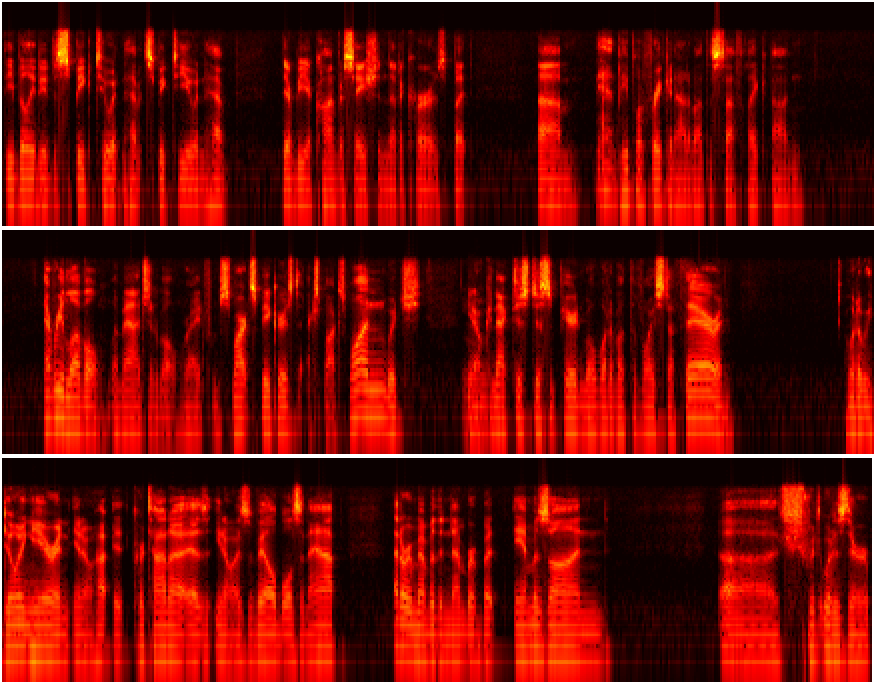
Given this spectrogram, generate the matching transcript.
the ability to speak to it and have it speak to you and have there be a conversation that occurs. But um, man, people are freaking out about this stuff like on every level imaginable, right? From smart speakers to Xbox One, which you know, mm-hmm. Kinect just disappeared. Well, what about the voice stuff there? And what are we doing here? And you know, how, it, Cortana as you know, as available as an app. I don't remember the number, but Amazon, uh, what, what is their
